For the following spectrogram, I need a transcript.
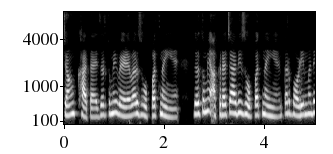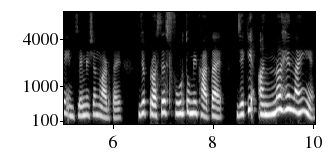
जंक खाताय जर तुम्ही वेळेवर झोपत नाहीये जर तुम्ही अकराच्या आधी झोपत नाहीये तर बॉडीमध्ये इन्फ्लेमेशन वाढत आहे जे प्रोसेस्ड फूड तुम्ही खाताय जे की अन्न हे नाही आहे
